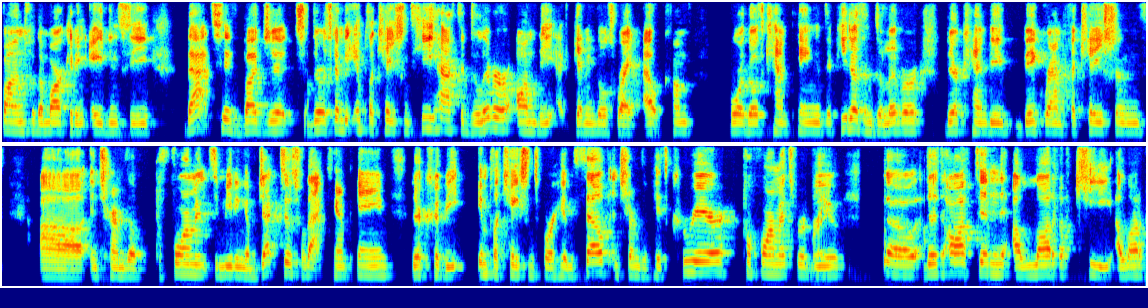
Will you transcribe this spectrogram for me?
funds with a marketing agency, that's his budget. There's going to be implications. He has to deliver on the getting those right outcomes for those campaigns. If he doesn't deliver, there can be big ramifications uh, in terms of performance and meeting objectives for that campaign. There could be implications for himself in terms of his career performance review. Right. So there's often a lot of key, a lot of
